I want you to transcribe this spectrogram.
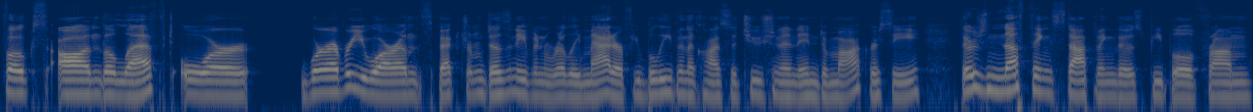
folks on the left or wherever you are on the spectrum doesn't even really matter. If you believe in the constitution and in democracy there's nothing stopping those people from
